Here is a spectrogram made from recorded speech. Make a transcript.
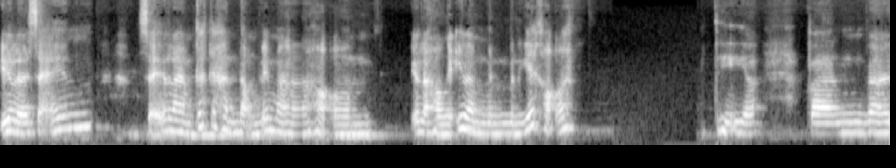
kiểu là sẽ sẽ làm các cái hành động để mà họ nghĩa là họ nghĩ là mình mình ghét họ thì ờ, và và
